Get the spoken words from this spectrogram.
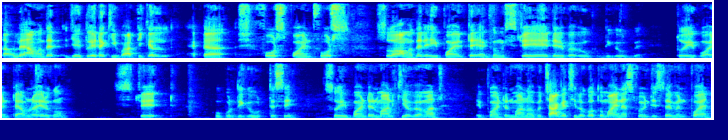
তাহলে আমাদের, যেহেতু এটা কি? ভার্টিক্যাল একটা ফোর্স পয়েন্ট ফোর্স সো আমাদের এই পয়েন্টে একদম স্ট্রেট এভাবে উপর দিকে উঠবে। তো এই পয়েন্টে আমরা এরকম স্ট্রেট উপর দিকে উঠতেছি। সো এই পয়েন্টের মান কি হবে আমার? এই পয়েন্টের মান হবে, আগে ছিল কত? Minus twenty seven point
